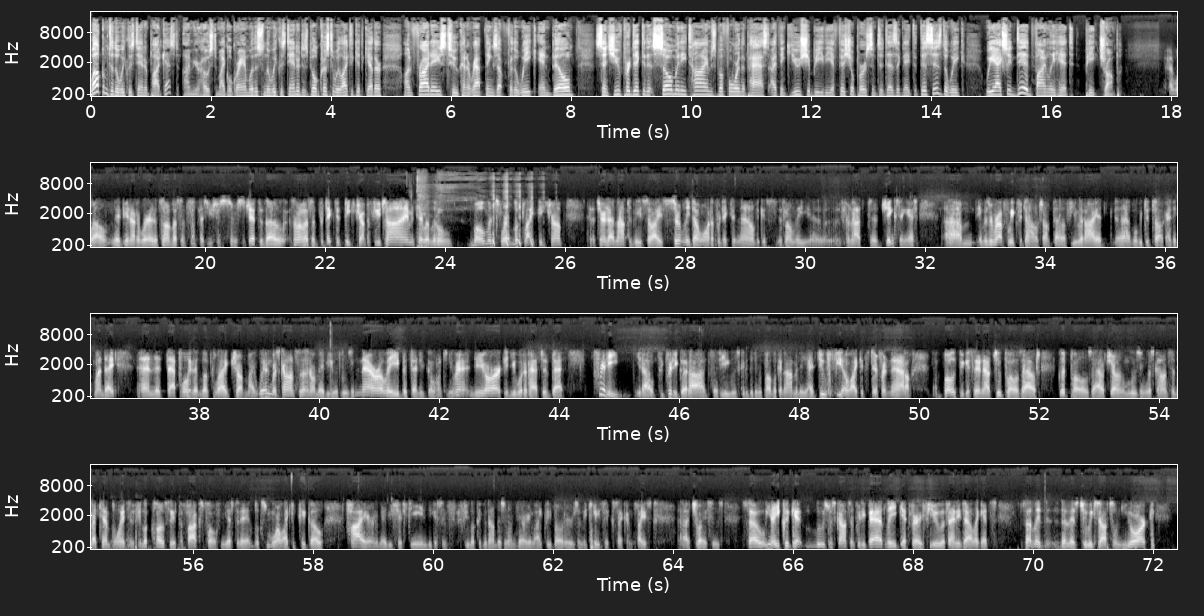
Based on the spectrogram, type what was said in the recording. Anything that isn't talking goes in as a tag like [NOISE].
Welcome to the Weekly Standard Podcast. I'm your host, Michael Graham. With us from the Weekly Standard is Bill Kristol. We like to get together on Fridays to kind of wrap things up for the week. And Bill, since you've predicted it so many times before in the past, I think you should be the official person to designate that this is the week we actually did finally hit peak Trump. Uh, well, maybe you're not aware that some of us have, as you just suggested, though, some of us have predicted peak Trump a few times. There were little moments where it looked like peak Trump and it turned out not to be. So I certainly don't want to predict it now because if only uh, for not uh, jinxing it. Um, it was a rough week for Donald Trump, though. If you and I had, uh, well, we did talk, I think Monday, and at that point it looked like Trump might win Wisconsin, or maybe he would lose it narrowly, but then he'd go on to New York, and you would have had to bet pretty, you know, pretty good odds that he was going to be the Republican nominee. I do feel like it's different now, both because there are now two polls out good polls out showing him losing Wisconsin by 10 points. And if you look closely at the Fox poll from yesterday, it looks more like it could go higher to maybe 15 because if, if you look at the numbers among very likely voters and the Kasich second place uh, choices. So, you know, you could get lose Wisconsin pretty badly, get very few, if any, delegates. Suddenly, then there's two weeks off till New York.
